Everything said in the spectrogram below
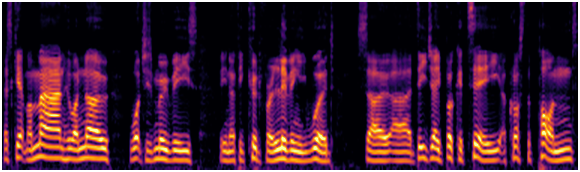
Let's get my man who I know watches movies, you know, if he could for a living, he would. So uh, DJ Booker T across the pond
